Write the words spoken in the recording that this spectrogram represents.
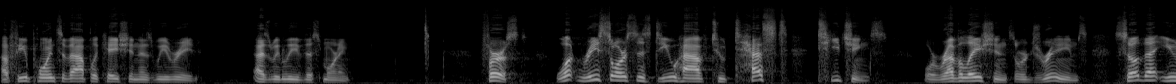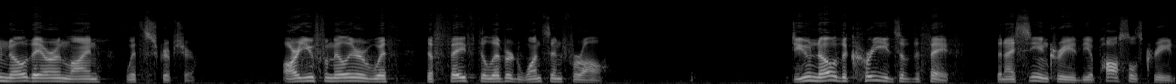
A few points of application as we read, as we leave this morning. First, what resources do you have to test teachings or revelations or dreams so that you know they are in line with Scripture? Are you familiar with the faith delivered once and for all? Do you know the creeds of the faith? The Nicene Creed, the Apostles' Creed,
